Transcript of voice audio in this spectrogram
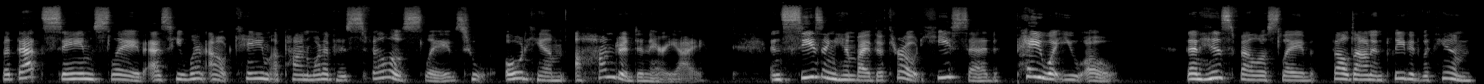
But that same slave, as he went out, came upon one of his fellow slaves who owed him a hundred denarii and seizing him by the throat, he said, Pay what you owe. Then his fellow slave fell down and pleaded with him,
